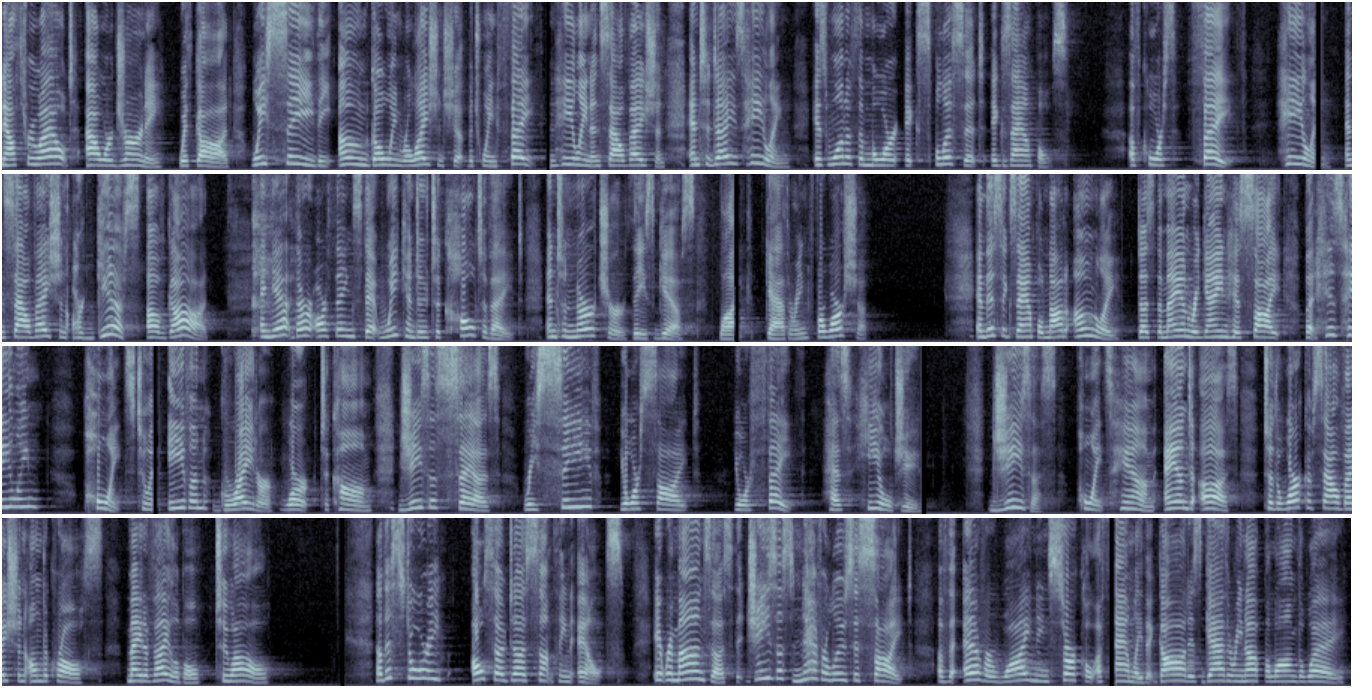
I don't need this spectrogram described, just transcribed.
Now, throughout our journey with God, we see the ongoing relationship between faith and healing and salvation. And today's healing is one of the more explicit examples. Of course, faith, healing, and salvation are gifts of God. And yet, there are things that we can do to cultivate and to nurture these gifts, like gathering for worship. In this example, not only does the man regain his sight, but his healing points to an even greater work to come. Jesus says, Receive your sight, your faith has healed you. Jesus points him and us to the work of salvation on the cross made available to all. Now, this story also does something else. It reminds us that Jesus never loses sight of the ever widening circle of family that God is gathering up along the way.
